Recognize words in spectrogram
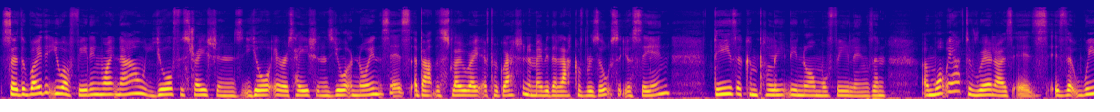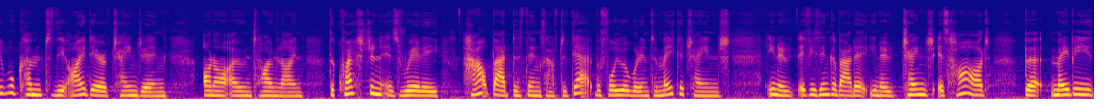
So, the way that you are feeling right now, your frustrations, your irritations, your annoyances about the slow rate of progression and maybe the lack of results that you're seeing, these are completely normal feelings. And, and what we have to realize is, is that we will come to the idea of changing on our own timeline. The question is really how bad do things have to get before you are willing to make a change? You know, if you think about it, you know, change is hard, but maybe,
